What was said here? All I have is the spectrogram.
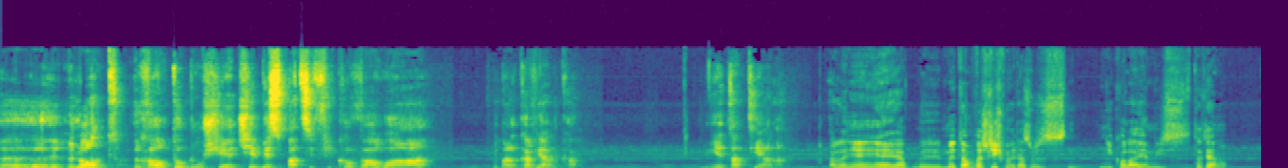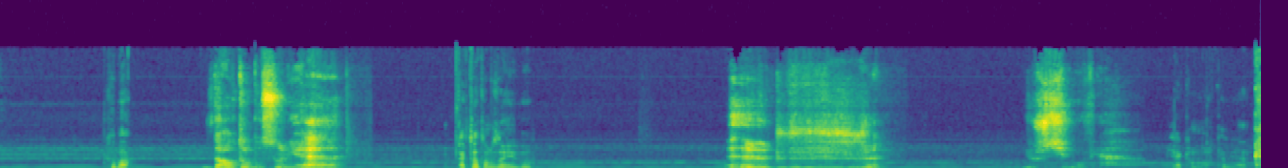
E, ląd w autobusie ciebie spacyfikowała Malkawianka. Nie Tatiana. Ale nie, nie, jakby my tam weszliśmy razem z Nikolajem i z Tatianą. Chyba. Do autobusu nie. A kto tam z nami był? E, Już ci mówię. Jaka Malkawianka?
